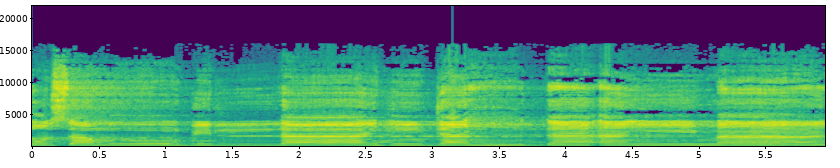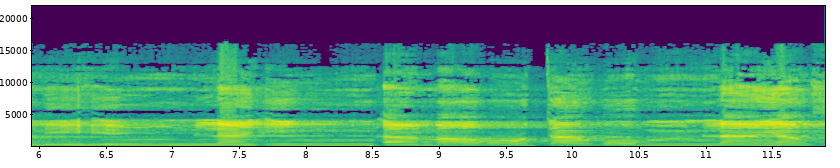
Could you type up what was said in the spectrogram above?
وأقسموا بالله جهد أيمانهم لئن أمرتهم ليخرجن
